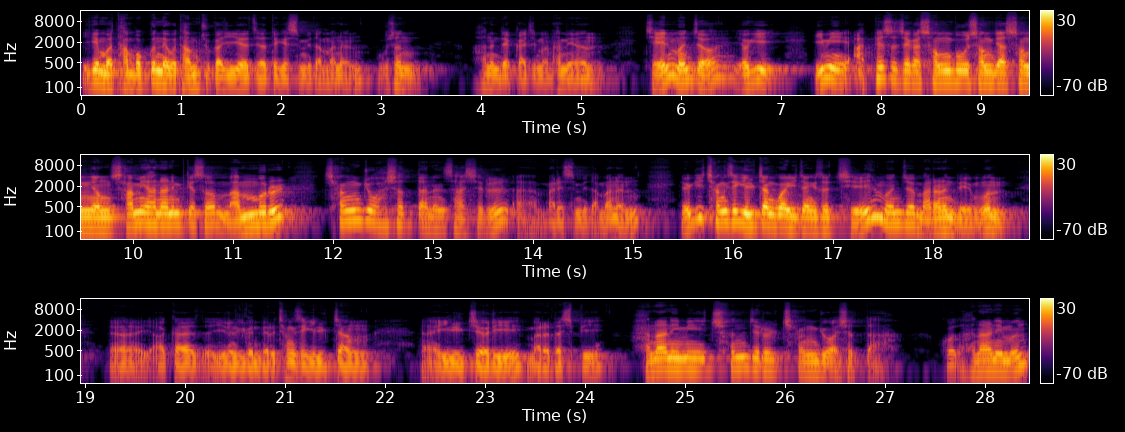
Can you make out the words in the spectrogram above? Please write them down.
이게 뭐 다 못 끝내고 다음 주까지 이어져야 되겠습니다만은 우선 하는 데까지만 하면 제일 먼저 여기 이미 앞에서 제가 성부, 성자, 성령 삼위 하나님께서 만물을 창조하셨다는 사실을 아, 말했습니다만은 여기 창세기 1장과 2장에서 제일 먼저 말하는 내용은 어, 아까 읽은 대로 창세기 1장 1절이 아, 말하다시피 하나님이 천지를 창조하셨다. 곧 하나님은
